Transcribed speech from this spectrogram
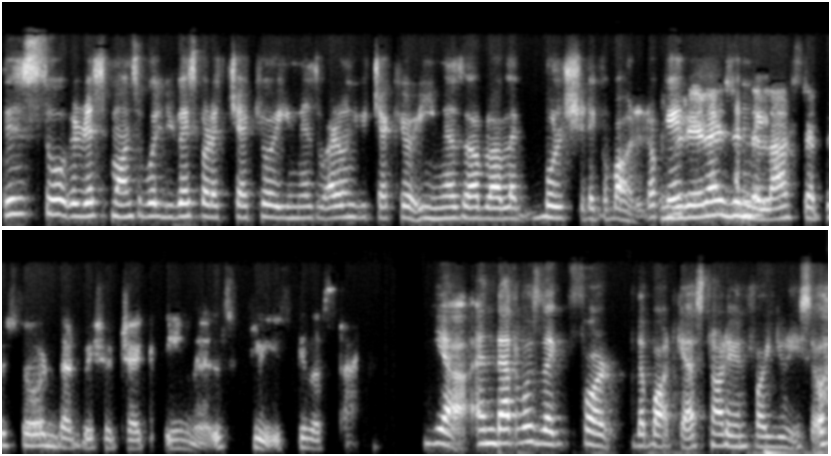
this is so irresponsible. You guys gotta check your emails. Why don't you check your emails? Blah blah like bullshitting about it Okay, We realized in And the last episode that we should check emails. Please give us time. yeah and that was like for the podcast not even for uni so.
